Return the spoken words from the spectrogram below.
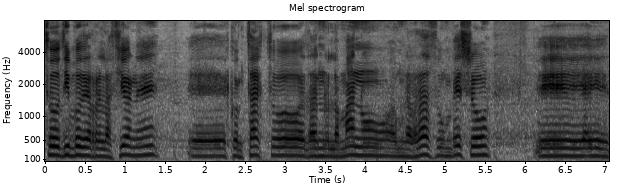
todo tipo de relaciones, eh, contactos, darnos la mano, un abrazo, un beso. Eh, eh,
